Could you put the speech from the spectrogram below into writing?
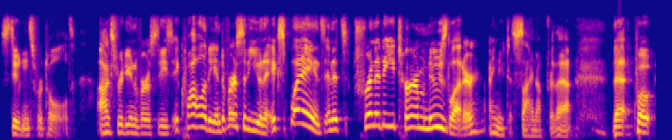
students were told. Oxford University's Equality and Diversity Unit explains in its Trinity Term newsletter, I need to sign up for that, that, quote,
